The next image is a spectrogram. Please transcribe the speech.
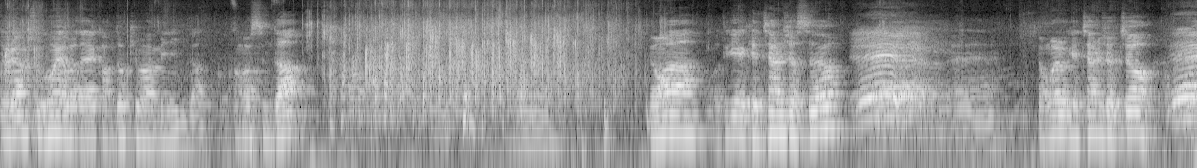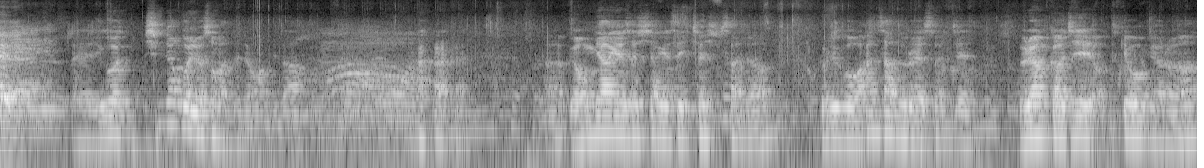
노량 죽음의 바다의 감독 김한민입니다. 반갑습니다. 영화 어떻게 괜찮으셨어요? 네. 정말로 괜찮으셨죠? 네. 이거 10년 걸려서 만든 영화입니다. 어, 명량에서 시작해서 2014년 그리고 한산으로 해서 이제 노량까지 어떻게 보면은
